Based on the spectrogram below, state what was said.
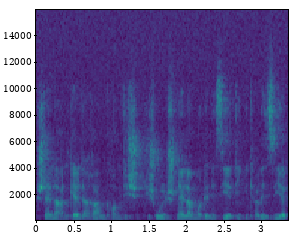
schneller an Gelder rankommt, die, die Schulen schneller modernisiert, digitalisiert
